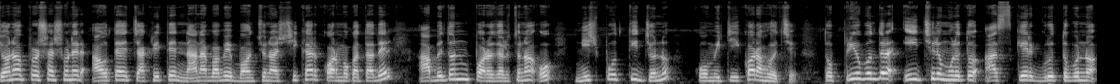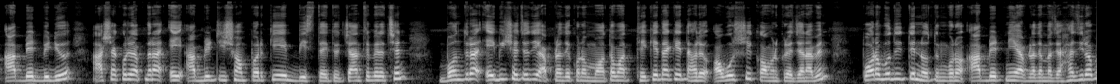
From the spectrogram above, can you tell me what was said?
জনপ্রশাসনের আওতায় চাকরিতে নানাভাবে বঞ্চনার শিকার কর্মকর্তাদের আবেদন, পর্যালোচনা ও নিষ্পত্তির জন্য কমিটি করা হয়েছে। তো প্রিয় বন্ধুরা, এই ছিল মূলত আজকের গুরুত্বপূর্ণ আপডেট ভিডিও। আশা করি আপনারা এই আপডেটটি সম্পর্কে বিস্তারিত জানতে পেরেছেন। বন্ধুরা, এই বিষয়ে যদি আপনাদের কোনো মতামত থেকে থাকে, তাহলে অবশ্যই কমেন্ট করে জানাবেন। পরবর্তীতে নতুন কোনো আপডেট নিয়ে আপনাদের মাঝে হাজির হব।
